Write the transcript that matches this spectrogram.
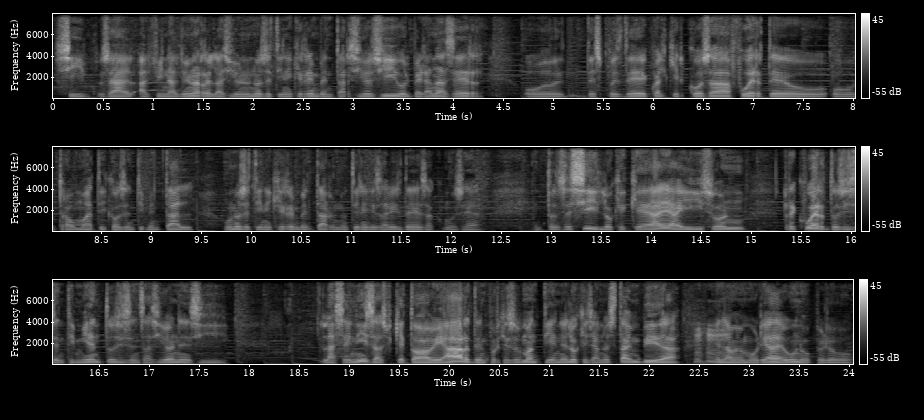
sí, o sea, al final de una relación uno se tiene que reinventar sí o sí, volver a nacer, o después de cualquier cosa fuerte o, o, traumática o sentimental, uno se tiene que reinventar, uno tiene que salir de esa como sea. Entonces sí, lo que queda de ahí son recuerdos y sentimientos y sensaciones y las cenizas que todavía arden, porque eso mantiene lo que ya no está en vida en la memoria de uno, pero,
